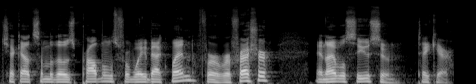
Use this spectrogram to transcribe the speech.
check out some of those problems from way back when for a refresher. And I will see you soon. Take care.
